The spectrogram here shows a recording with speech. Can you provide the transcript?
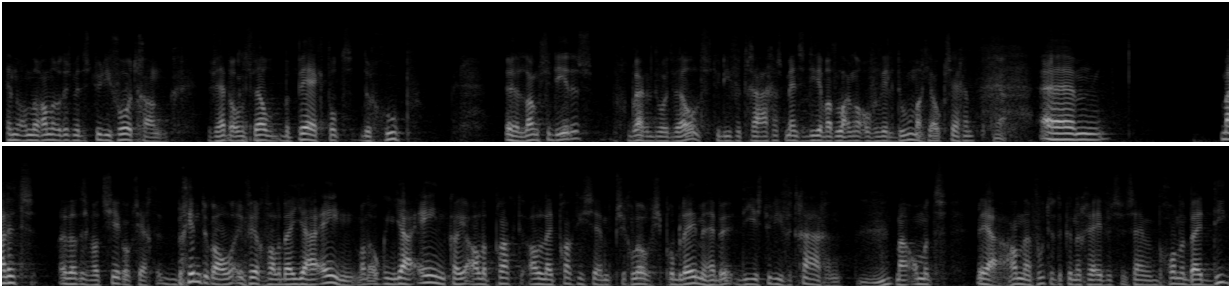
En onder andere dus met de studievoortgang. Dus we hebben ons wel beperkt tot de groep eh langstudeerders. We gebruiken het woord wel, studievertragers. Mensen die er wat langer over willen doen, mag je ook zeggen. Ja. Ehm, maar dit, eh, dat is wat Sjerk ook zegt. Het begint natuurlijk al in veel gevallen bij jaar 1. Want ook in jaar 1 kan je alle allerlei praktische en psychologische problemen hebben die je studie vertragen. Mhm. Maar om het ja, handen en voeten te kunnen geven, zijn we begonnen bij die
